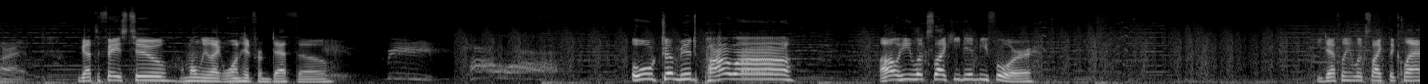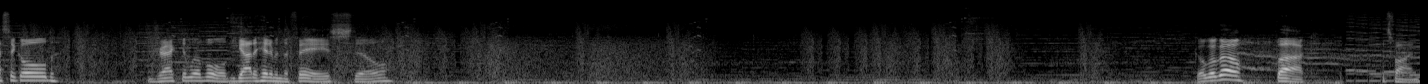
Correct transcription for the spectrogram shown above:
Alright. We got to phase two. I'm only like one hit from death, though. Ultimate power! Oh, he looks like he did before. He definitely looks like the classic old Dracula of old. You gotta hit him in the face still. Go, go, go. Fuck. It's fine.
